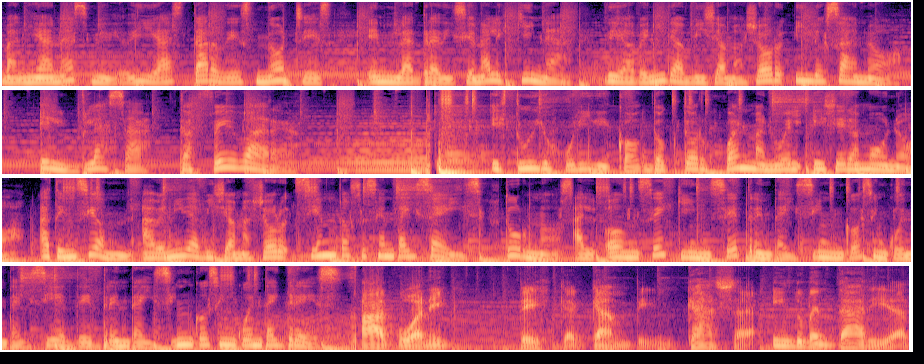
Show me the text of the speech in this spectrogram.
mañanas, mediodías, tardes, noches, en la tradicional esquina de Avenida Villamayor y Lozano. El Plaza Café Bar. Estudio Jurídico, Dr. Juan Manuel Mono. Atención, Avenida Villamayor 166. Turnos al 11 15 35 57 35 53. Aquanic pesca, camping, casa, indumentaria,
